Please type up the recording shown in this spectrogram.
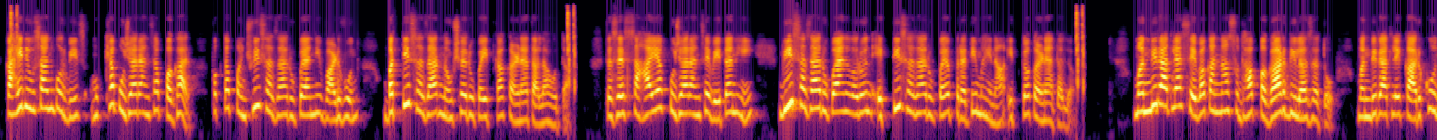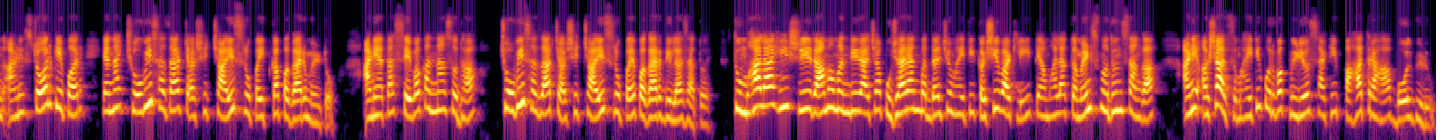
काही दिवसांपूर्वीच मुख्य पुजाऱ्यांचा पगार फक्त पंचवीस हजार रुपयांनी वाढवून बत्तीस हजार नऊशे रुपये इतका करण्यात आला होता. तसेच सहाय्यक पुजाऱ्यांचे वेतनही वीस हजार रुपयांवरून एकतीस हजार रुपये प्रति महिना इतकं करण्यात आलं. मंदिरातल्या सेवकांना सुद्धा पगार दिला जातो. मंदिरातले कारकून आणि स्टोअरकीपर यांना चोवीस हजार चारशे चाळीस रुपये इतका पगार मिळतो. आणि आता सेवकांना सुद्धा चोवीस हजार चारशे चाळीस रुपये पगार दिला जातोय. तुम्हाला ही श्री राम मंदिराच्या पुजाऱ्यांबद्दलची माहिती कशी वाटली ते आम्हाला कमेंट्समधून सांगा आणि अशाच माहितीपूर्वक व्हिडिओसाठी पाहत रहा बोल भिडू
